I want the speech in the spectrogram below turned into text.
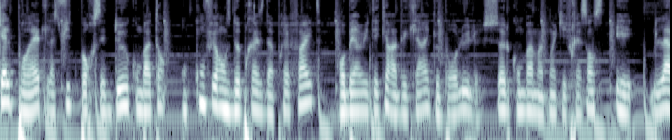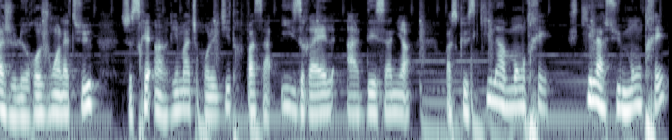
quelle pourrait être la suite pour ces deux combattants En conférence de presse d'après-fight, Robert Whittaker a déclaré que pour lui, le seul combat maintenant qui ferait sens, et là je le rejoins là-dessus, ce serait un rematch pour le titre face à Israël Adesanya. Parce que ce qu'il a montré, ce qu'il a su montrer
